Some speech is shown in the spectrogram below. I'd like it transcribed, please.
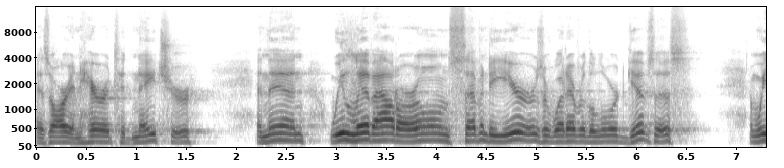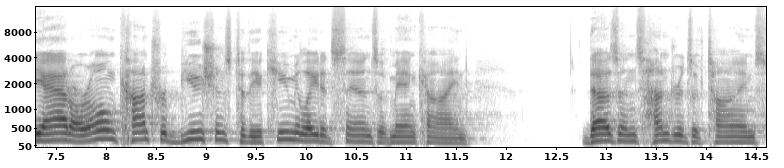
as our inherited nature, and then we live out our own 70 years or whatever the Lord gives us, and we add our own contributions to the accumulated sins of mankind dozens, hundreds of times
